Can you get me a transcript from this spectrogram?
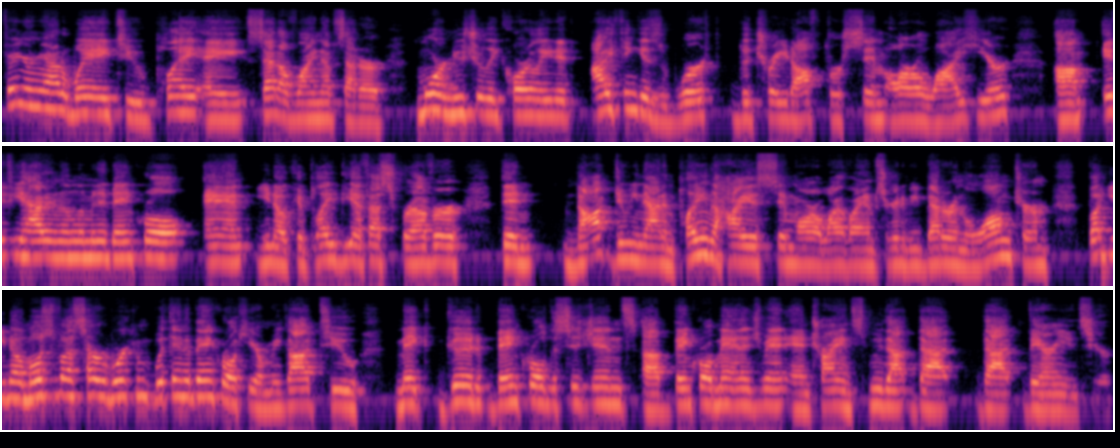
figuring out a way to play a set of lineups that are more neutrally correlated, I think is worth the trade off for sim ROI here. Um, if you had an unlimited bankroll and you know could play DFS forever, then not doing that and playing the highest sim ROI lineups are going to be better in the long term. But you know, most of us are working within a bankroll here, and we got to make good bankroll decisions, uh, bankroll management, and try and smooth out that that variance here.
